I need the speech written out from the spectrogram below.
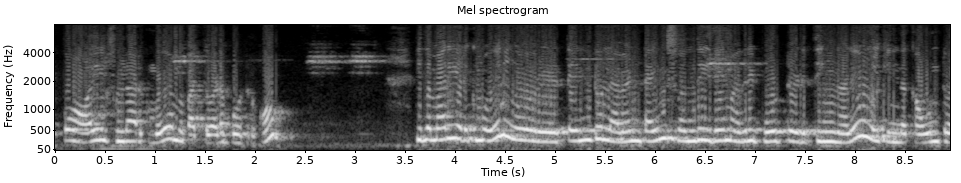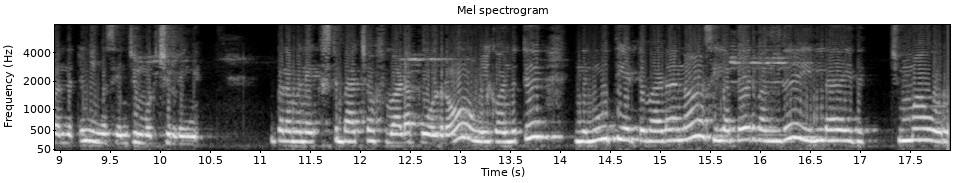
எப்போ ஆயில் ஃபுல்லா இருக்கும்போது நம்ம பத்து வடை போட்டிருக்கோம். இந்த மாதிரி எடுக்கும்போது நீங்க ஒரு டென் டு லெவன் டைம்ஸ் வந்து இதே மாதிரி போட்டு எடுத்தீங்கனாலே உங்களுக்கு இந்த கவுண்ட் வந்துட்டு நீங்க செஞ்சு முடிச்சிருவீங்க. இப்ப நம்ம நெக்ஸ்ட் பேட்ச் ஆஃப் வடை போடுறோம். உங்களுக்கு வந்துட்டு இந்த நூத்தி எட்டு வடைனா சில பேர் வந்து இல்ல இது சும்மா ஒரு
